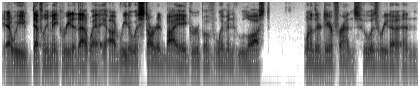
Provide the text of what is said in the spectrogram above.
Yeah, we definitely make Rita that way. Uh, Rita was started by a group of women who lost one of their dear friends, who was Rita, and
